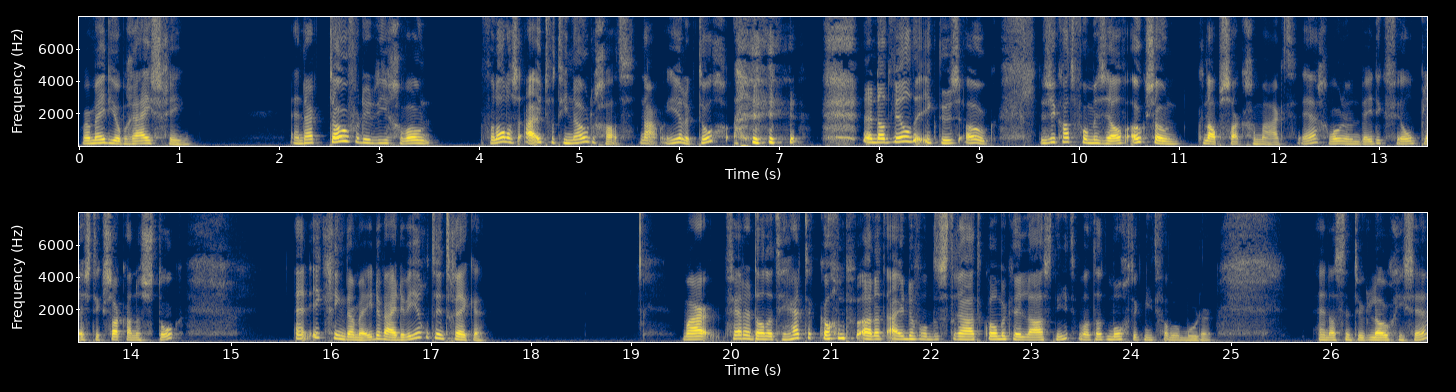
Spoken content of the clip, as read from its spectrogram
waarmee hij op reis ging. En daar toverde hij gewoon van alles uit wat hij nodig had. Nou, heerlijk toch? en dat wilde ik dus ook. Dus ik had voor mezelf ook zo'n knapzak gemaakt. Hè? Gewoon een, weet ik veel, plastic zak aan een stok. En ik ging daarmee de wijde wereld intrekken. Maar verder dan het hertenkamp aan het einde van de straat kwam ik helaas niet, want dat mocht ik niet van mijn moeder. En dat is natuurlijk logisch, hè?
